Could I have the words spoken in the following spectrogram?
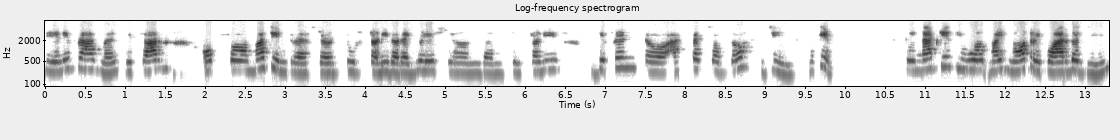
DNA fragments which are of uh, much interest to study the regulation, and to study different uh, aspects of the gene. Okay. So in that case, you might not require the gene,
